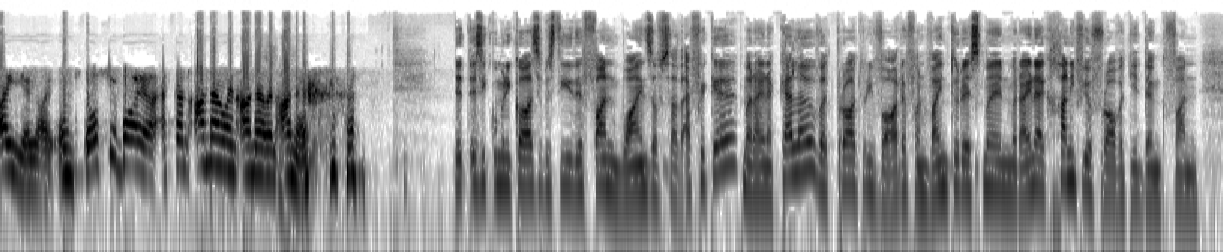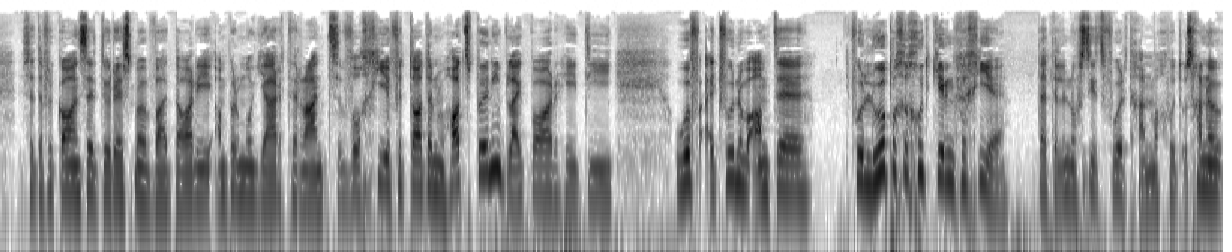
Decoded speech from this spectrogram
Ai ai ai, ons daar's so baie. Ek kan aanhou en aanhou en aanhou. Dit is die kommunikasiebestuurder van Wines of South Africa, Marina Kello, wat praat oor die waarde van wyntoerisme en Marina, ek gaan nie vir jou vra wat jy dink van Suid-Afrikaanse toerisme wat daardie amper miljard rand wil gee vir Tottenham Hotspur nie. Blykbaar het die hoofuitvoerende beampte voorlopige goedkeuring gegee dat hulle nog steeds voortgaan. Maar goed, ons gaan nou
